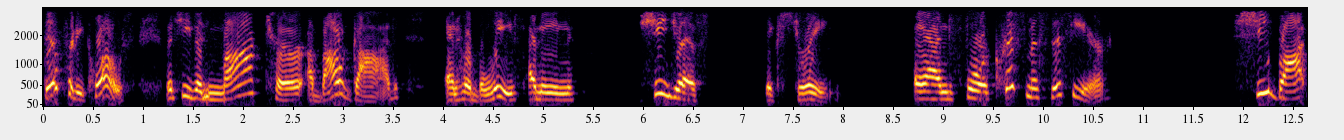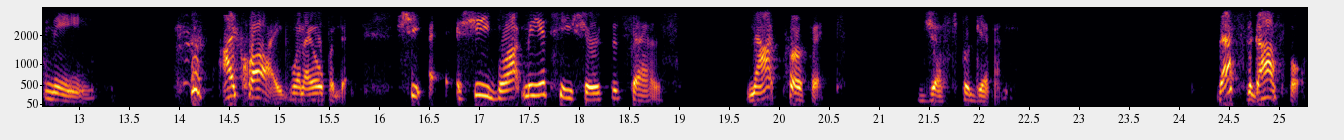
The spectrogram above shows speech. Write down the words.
they're pretty close, but she even mocked her about God and her beliefs. I mean, she just extreme. And for Christmas this year, she bought me I cried when I opened it. She she bought me a t-shirt that says not perfect, just forgiven. That's the gospel.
